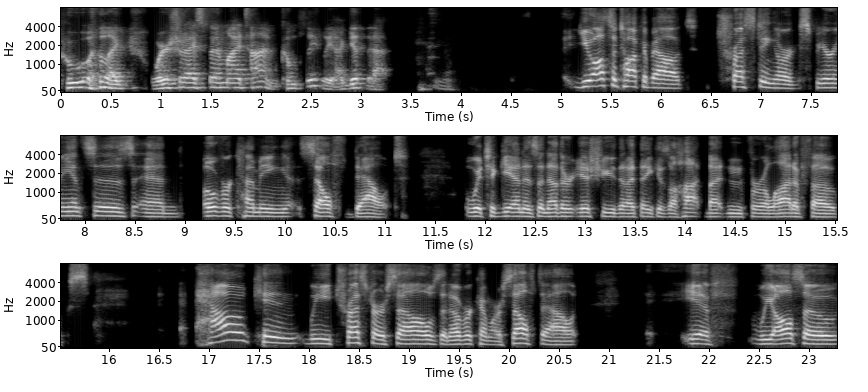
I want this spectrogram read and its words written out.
who like where should i spend my time? Completely. I get that. You also talk about trusting our experiences and overcoming self-doubt which again is another issue that i think is a hot button for a lot of folks. How can we trust ourselves and overcome our self-doubt if we also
